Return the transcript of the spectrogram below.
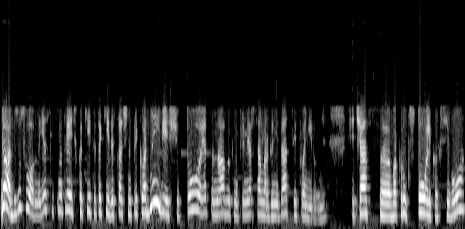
Да, безусловно. Если смотреть в какие-то такие достаточно прикладные вещи, то это навык, например, самоорганизации и планирования. Сейчас э, вокруг столько всего,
